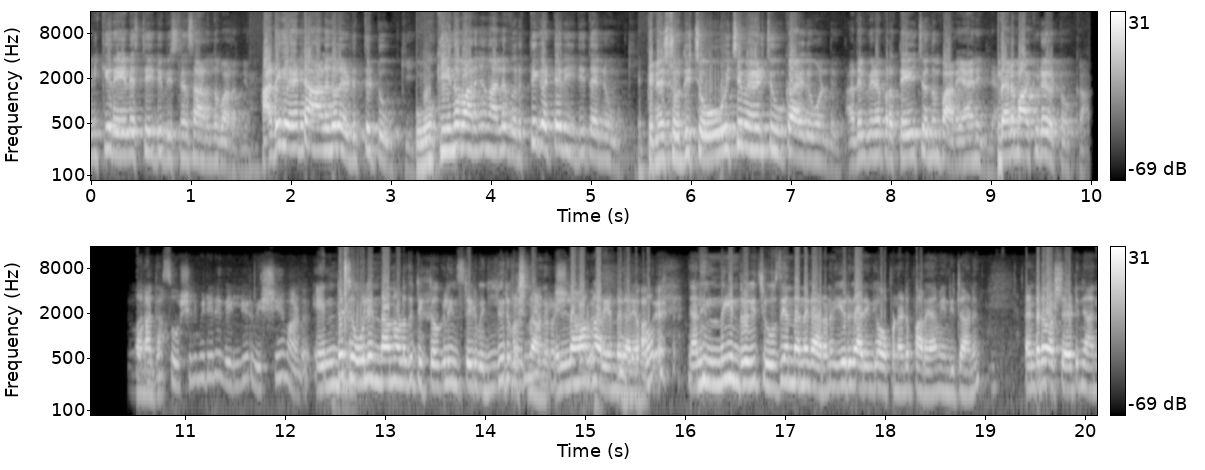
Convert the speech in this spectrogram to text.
എനിക്ക് റിയൽ എസ്റ്റേറ്റ് ബിസിനസ് ആണെന്ന് പറഞ്ഞു. അത് കേട്ട ആളുകൾ എടുത്തിട്ട് ഊക്കി. ഊക്കി എന്ന് പറഞ്ഞ നല്ല വൃത്തികെട്ട രീതി തന്നെ ഊക്കി. പിന്നെ ശ്രുതി ചോദിച്ച് മേടിച്ച് ഊക്കായതുകൊണ്ട് അതിൽ പിന്നെ പ്രത്യേകിച്ചൊന്നും പറയാനില്ല. എന്തായാലും ബാക്കിയുടെ കേട്ടു നോക്കാം. അത് സോഷ്യൽ മീഡിയയിലെ വലിയൊരു വിഷയമാണ്. എന്റെ ജോലി എന്താണെന്നുള്ളത് ടിക്ടോക്കിൽ ഇൻസ്റ്റയിൽ വലിയൊരു പ്രശ്നമാണ്. എല്ലാവർക്കും അറിയേണ്ട കാര്യം. അപ്പോൾ ഞാൻ ഇന്ന് ഇന്റർവ്യൂ ചൂസ് ചെയ്യാൻ തന്നെ കാരണം ഈ ഒരു കാര്യം ഓപ്പൺ ആയിട്ട് പറയാൻ വേണ്ടിയിട്ടാണ്. രണ്ടര വർഷമായിട്ട് ഞാൻ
